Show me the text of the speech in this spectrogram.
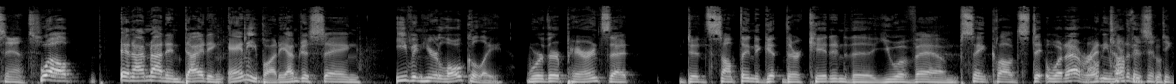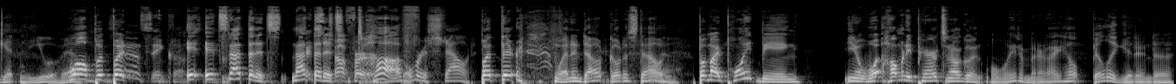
sense? well, and I'm not indicting anybody. I'm just saying, even here locally, were there parents that did something to get their kid into the U of M, St. Cloud State, whatever, How any tough one of these is it schools? to get into the U of M? Well, but but Yeah, St. Cloud it, it's not that it's not that It's it's tougher. tough. over a stout. But there, when in doubt, go to Stout. But my point being, you know, what? How many parents are now going? Well, wait a minute. I helped Billy get into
